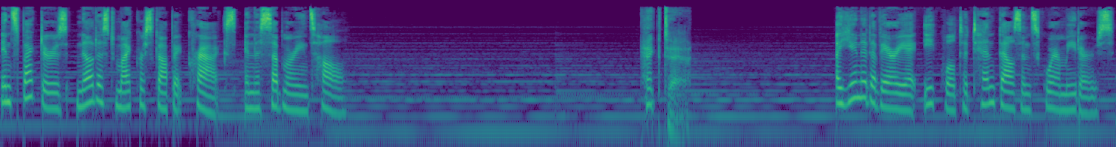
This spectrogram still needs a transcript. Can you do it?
Inspectors noticed microscopic cracks in the submarine's hull. Hectare A unit of area equal to 10,000 square meters.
